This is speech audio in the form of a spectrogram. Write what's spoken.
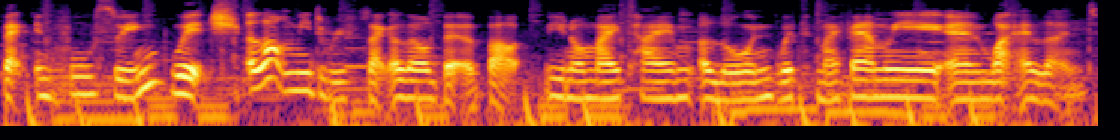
back in full swing which allowed me to reflect a little bit about you know my time alone with my family and what I learned.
